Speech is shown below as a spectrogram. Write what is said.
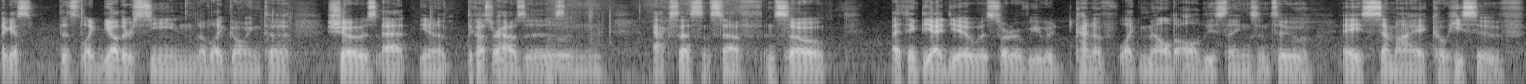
I guess this like the other scene of like going to shows at you know the Custer houses and access and stuff. And so I think the idea was sort of we would kind of like meld all of these things into a semi cohesive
